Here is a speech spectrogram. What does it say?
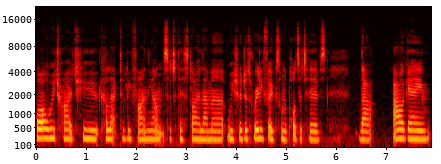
while we try to collectively find the answer to this dilemma, we should just really focus on the positives that our game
